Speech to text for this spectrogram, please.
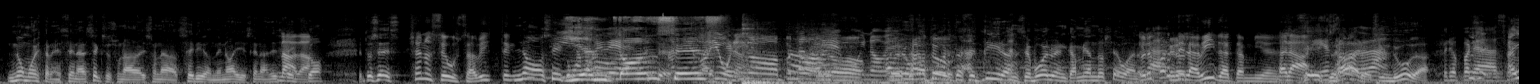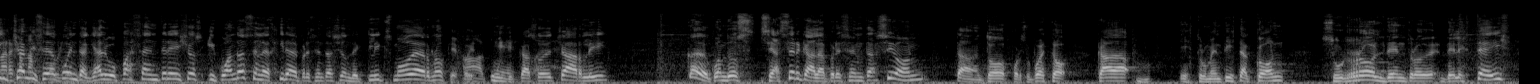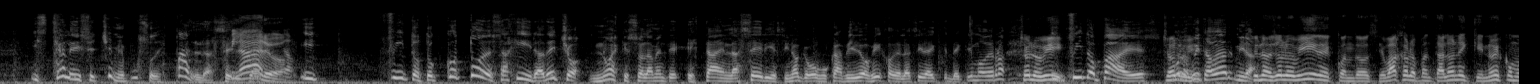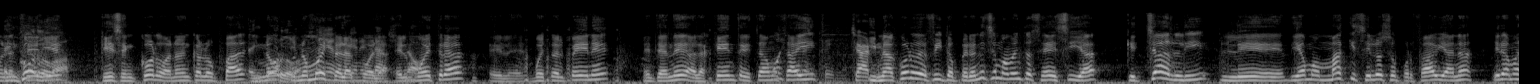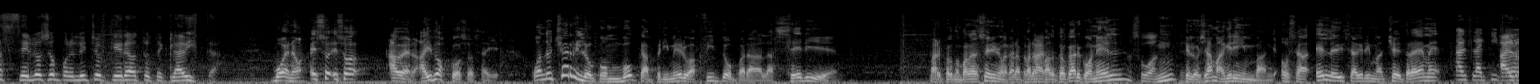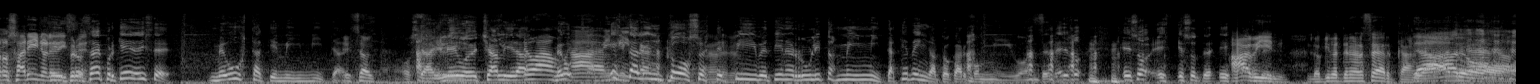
No muestran escenas de sexo, es una, es una serie donde no hay escenas de Nada. sexo. Entonces, Ya no se usa, ¿viste? no, sí, Y entonces... Hay una. No, pero No, es no. muy abren una puerta, se tiran, se vuelven cambiándose, bueno. Pero es parte de la vida también. Sí, Sí, claro, verdad. sin duda. Pero para Entonces, ahí Charlie se da cuenta que algo pasa entre ellos y cuando hacen la gira de presentación de Clicks Modernos, que fue Ah, un discazo de Charlie, claro, cuando se acerca a la presentación, estaban todos, por supuesto, cada instrumentista con su rol dentro de- del stage, y Charlie dice, che, me puso de espaldas. Fito". Claro. Y Fito tocó toda esa gira. De hecho, no es que solamente está en la serie, sino que vos buscás videos viejos de la serie de Clicks Modernos. Yo lo vi. Y Fito Páez, Yo ¿Vos ¿vos lo vi. fuiste a ver? Mira. Sí, no, yo lo vi de cuando se baja los pantalones, que no es como en, En la serie, Córdoba. Que es en Córdoba, no en Carlos Paz, y no, Córdoba. y no muestra Sí, la cola. Él No. muestra el, el- muestra el pene, ¿entendés? A la gente que estábamos Muestra ahí. Y me acuerdo de Fito, pero en ese momento se decía que Charlie, le, digamos, más que celoso por Fabiana, era más celoso por el hecho que era otro tecladista. Bueno, eso, eso, a ver, hay dos cosas ahí. Cuando Charlie lo convoca primero a Fito para la serie, para, perdón, para la serie, no, Para para, para, tocar. para tocar con él, que lo llama Greenbank. O sea, él le dice a Greenbank, che, tráeme. Al flaquito. Al Rosarino le dice. pero ¿sabes por qué? Le dice, me gusta que me imita. Exacto. O sea, el ego de Charlie era, me gu- ah, me es imita. talentoso este Claro. pibe, tiene rulitos, me imita, que venga a tocar conmigo. ¿entendés? Eso, eso, es- eso te- es parte- Hábil, lo quiero tener cerca. Claro.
